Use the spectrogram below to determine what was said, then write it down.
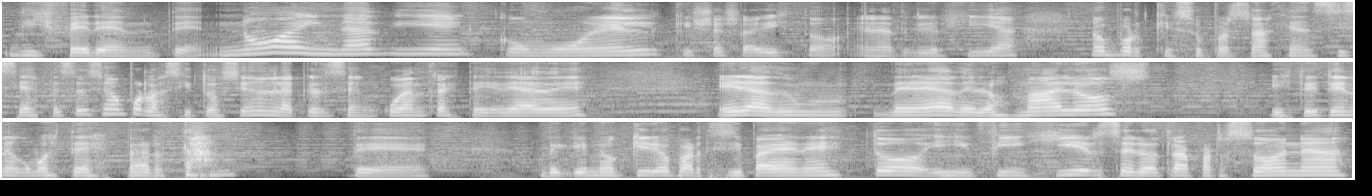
diferente. No hay nadie como él que yo haya visto en la trilogía, no porque su personaje en sí sea especial, sino por la situación en la que él se encuentra, esta idea de era de un era de los malos y estoy teniendo como este despertar de, de que no quiero participar en esto y fingir ser otra persona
